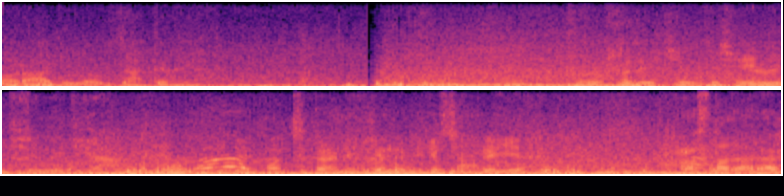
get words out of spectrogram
और आगे लोग जाते हुए। तो दोस्तों देखिए जैसे ये नीचे नदी है पंचतरणी के नदी के सहारे ये रास्ता जा रहा है।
